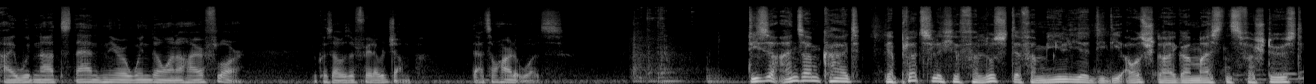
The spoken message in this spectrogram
I would not stand near a window on a higher floor because I was afraid I would jump. That's how hard it was. Diese Einsamkeit, der plötzliche Verlust der Familie, die die Aussteiger meistens verstößt,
